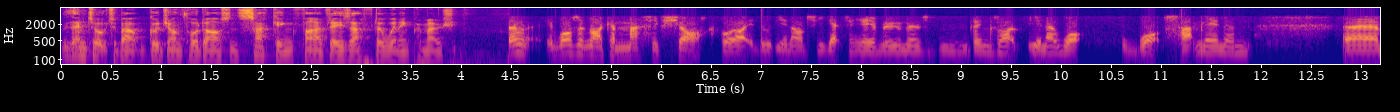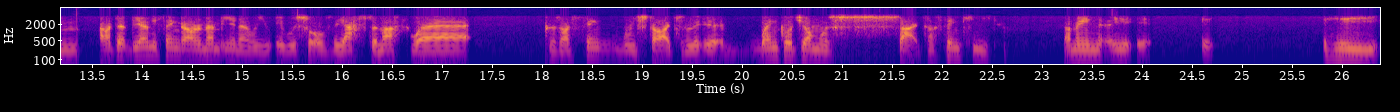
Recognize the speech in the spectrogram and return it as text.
We then talked about Gudjon Thordarson sacking five days after winning promotion. So it wasn't like a massive shock, but you know, obviously you get to hear rumours and things like you know what what's happening and. Um, I the only thing I remember, you know, we, it was sort of the aftermath where because I think we started to when Gudjon was sacked. I think he, I mean, he, he,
